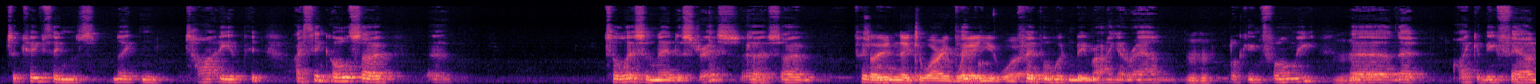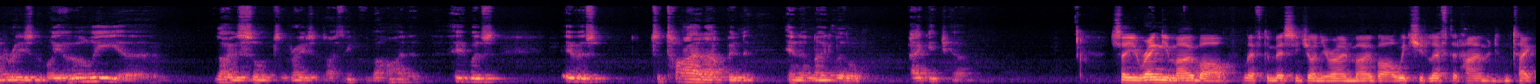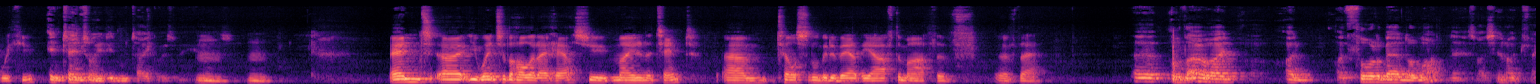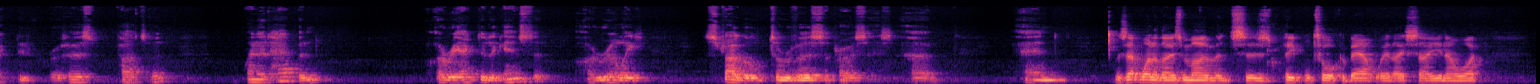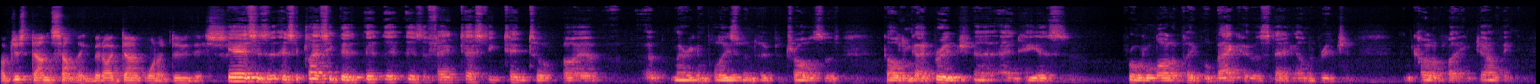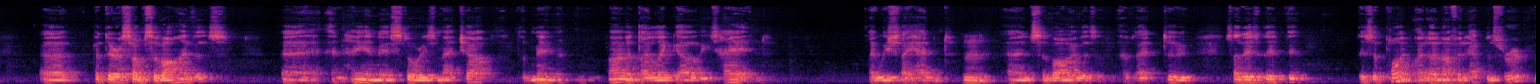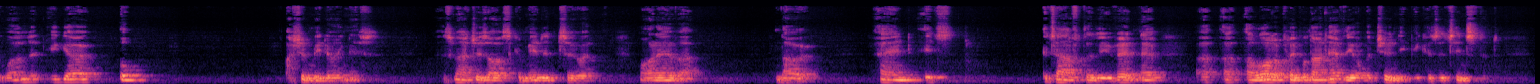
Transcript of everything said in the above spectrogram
to keep things neat and tidy a bit. I think also uh, to lessen their distress. Uh, so people, so they didn't need to worry where people, you were. People wouldn't be running around mm-hmm. looking for me. Mm-hmm. Uh, that I could be found reasonably early. Uh, those sorts of reasons, I think, were behind it. It was, it was to tie it up in in a neat little package. You know. So you rang your mobile, left a message on your own mobile, which you'd left at home and didn't take with you. Intentionally didn't take with me. Mm, mm. And uh, you went to the holiday house. You made an attempt. Um, tell us a little bit about the aftermath of of that. Uh, although I, I I thought about it a lot, and as I said, I in fact did rehearse parts of it. When it happened, I reacted against it. I really struggled to reverse the process. Uh, and was that one of those moments, as people talk about, where they say, you know what, I've just done something, but I don't want to do this? Yes, it's a, it's a classic. There's a fantastic TED talk by an American policeman who patrols the Golden Gate Bridge, uh, and he has brought a lot of people back who are standing on the bridge and, and contemplating jumping. Uh, but there are some survivors, uh, and he and their stories match up. The moment, moment, they let go of his hand, they wish they hadn't, mm. and survivors of, of, that too. So there's there, there's a point. I don't know if it happens for everyone that you go, oh, I shouldn't be doing this. As much as I was committed to it, whatever, no. And it's it's after the event. Now, a, a, lot of people don't have the opportunity because it's instant.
